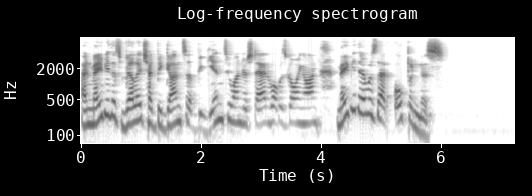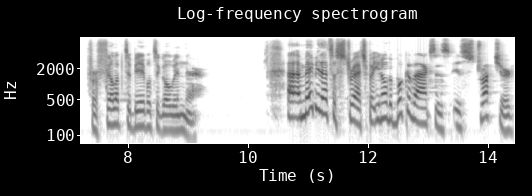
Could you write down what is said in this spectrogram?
and maybe this village had begun to begin to understand what was going on. Maybe there was that openness for Philip to be able to go in there. And maybe that's a stretch, but you know, the book of Acts is, is structured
